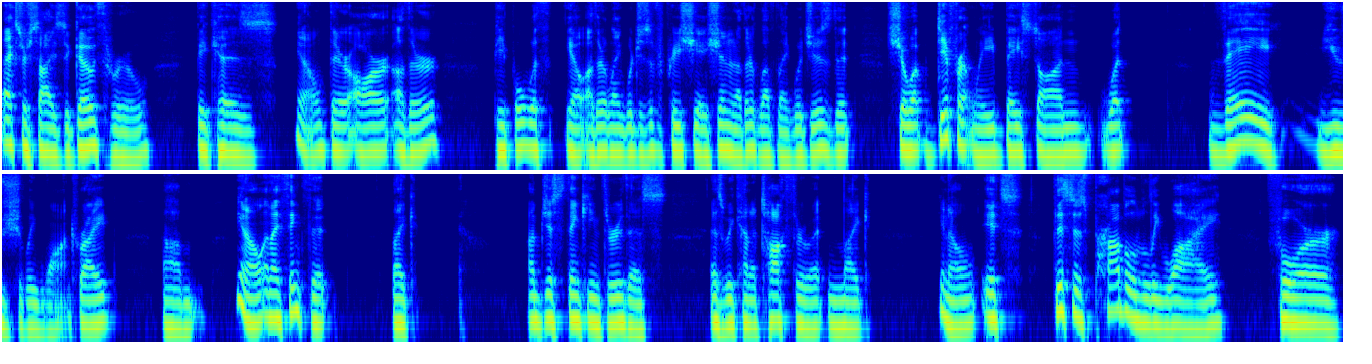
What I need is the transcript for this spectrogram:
exercise to go through because you know there are other people with you know other languages of appreciation and other love languages that show up differently based on what they usually want right um you know and i think that like i'm just thinking through this as we kind of talk through it and like you know it's this is probably why for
